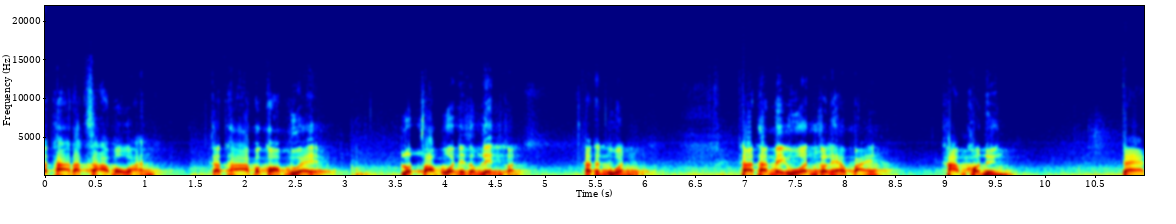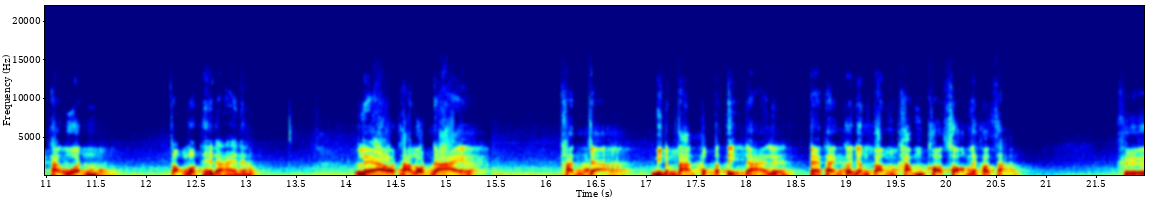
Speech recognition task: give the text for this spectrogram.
าถารักษาเบาหวานคาถาประกอบด้วยลดความอ้วนในสำเร็จก่อน ถ้าท่านอ้วน ถ้าท่านไม่อ้วนก็แล้วไป ข้ามข้อหนึ่ง แต่ถ้าอ้วนต้องลดให้ได้นะครับ แล้วถ้าลดได้ท่านจะมีน้ำตาลปกติได้เลย แต่ท่านก็ยังต้องทำข้อ 2 และข้อ 3 คือ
